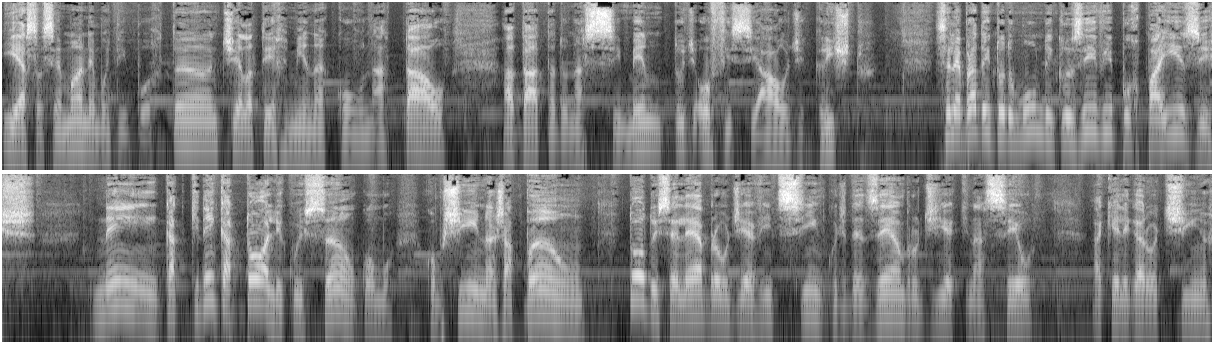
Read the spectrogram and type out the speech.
E essa semana é muito importante. Ela termina com o Natal, a data do nascimento oficial de Cristo, celebrada em todo o mundo, inclusive por países nem, que nem católicos são, como, como China, Japão. Todos celebram o dia 25 de dezembro, o dia que nasceu aquele garotinho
